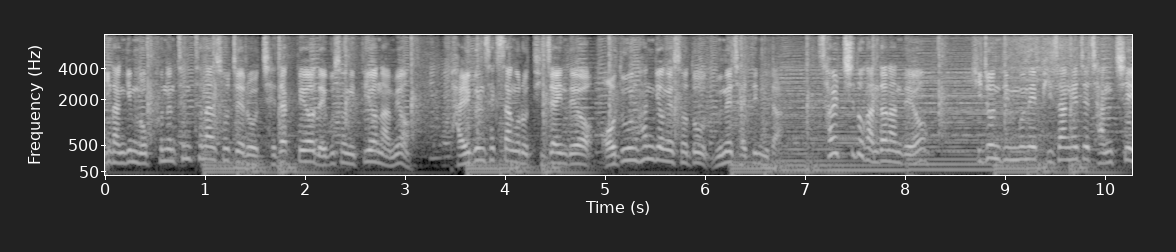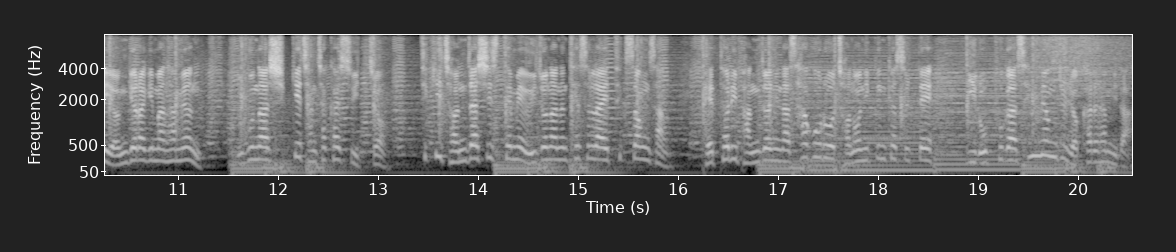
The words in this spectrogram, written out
이 당김 로프는 튼튼한 소재로 제작되어 내구성이 뛰어나며 밝은 색상으로 디자인되어 어두운 환경에서도 눈에 잘 띕니다. 설치도 간단한데요. 기존 뒷문의 비상해제 장치에 연결하기만 하면 누구나 쉽게 장착할 수 있죠. 특히 전자 시스템에 의존하는 테슬라의 특성상 배터리 방전이나 사고로 전원이 끊겼을 때 이 로프가 생명줄 역할을 합니다.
